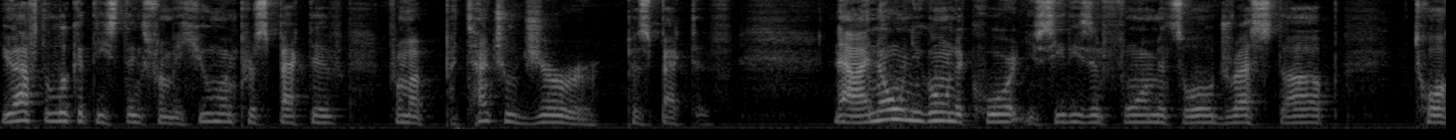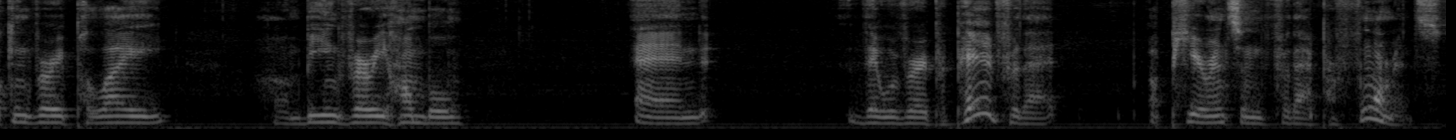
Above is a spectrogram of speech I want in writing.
You have to look at these things from a human perspective, from a potential juror perspective. Now, I know when you go into court, you see these informants all dressed up, talking very polite, um, being very humble, and they were very prepared for that appearance and for that performance.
